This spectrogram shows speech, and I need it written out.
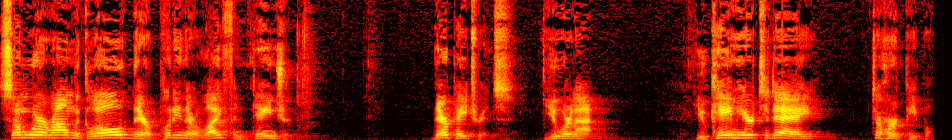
Somewhere around the globe, they are putting their life in danger. They're patriots. You are not. You came here today to hurt people.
